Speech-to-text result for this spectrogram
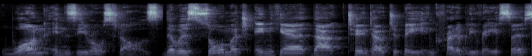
one in zero stars. There was so much in here that turned out to be incredibly racist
